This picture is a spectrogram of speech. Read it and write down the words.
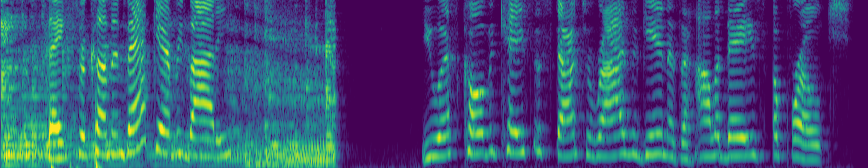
Thanks for coming back, everybody. U.S. COVID cases start to rise again as the holidays approach.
